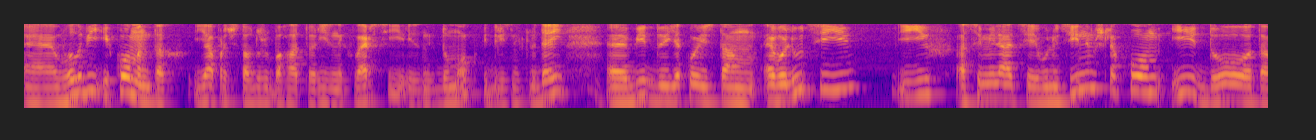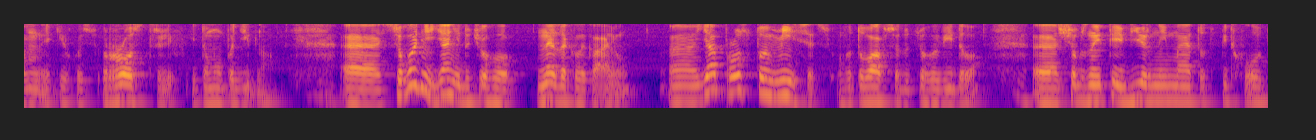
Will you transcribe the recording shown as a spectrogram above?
Е, В голові і коментах я прочитав дуже багато різних версій, різних думок від різних людей, е, від якоїсь там еволюції їх асиміляції еволюційним шляхом і до там якихось розстрілів і тому подібного. Е, Сьогодні я ні до чого не закликаю. Е, Я просто місяць готувався до цього відео, е, щоб знайти вірний метод підходу.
